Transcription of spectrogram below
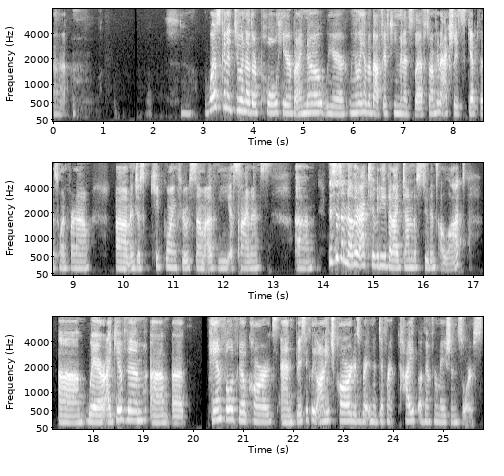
Uh, was going to do another poll here, but I know we're we only have about 15 minutes left, so I'm going to actually skip this one for now um, and just keep going through some of the assignments. Um, this is another activity that I've done with students a lot, um, where I give them um, a handful of note cards, and basically on each card is written a different type of information source.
